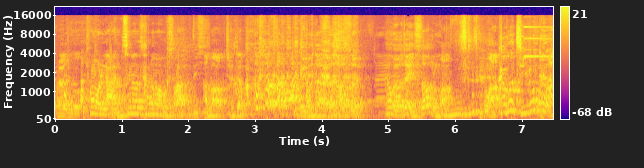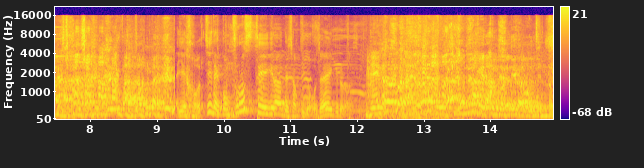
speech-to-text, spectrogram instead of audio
그래가지고 형 원래 안 친한 사람하고 술 안 드시죠? 안 먹어. 절대 안 먹어. 그 여자 여자 없어. 형 여자 있어? 그런 거. 그런 거. 그거 지는 거 아니야. 맞다, 몰라. 얘 어찌 됐건 프로스트 얘기를 하는데 자꾸 여자 얘기를 하세요. 내가 한건 아닌데 뭐 진행했던 거야.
